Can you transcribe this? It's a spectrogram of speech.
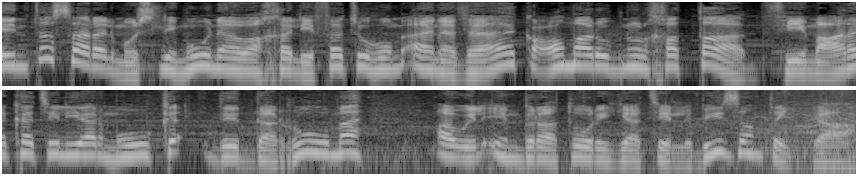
انتصر المسلمون وخليفتهم آنذاك عمر بن الخطاب في معركة اليرموك ضد الروم أو الإمبراطورية البيزنطية.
